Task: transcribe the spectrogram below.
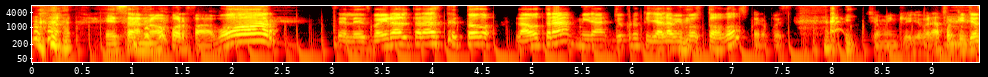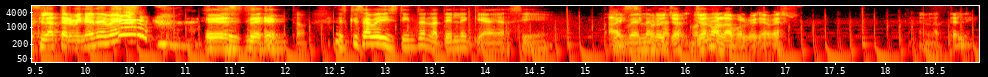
Esa no, por favor. Se les va a ir al traste todo. La otra, mira, yo creo que ya la vimos todos, pero pues ay, yo me incluyo, ¿verdad? Porque yo sí la terminé de ver. Es Este, distinto. Es que sabe distinto en la tele que así. que ay, sí, verla pero yo, yo no la volvería a ver en la tele.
